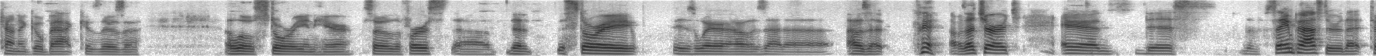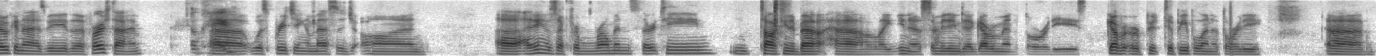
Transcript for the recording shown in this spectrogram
kind of go back because there's a a little story in here. So the first, uh, the the story is where I was at a I was at I was at church, and this the same pastor that tokenized me the first time Okay. uh, was preaching a message on uh, I think it was like from Romans 13, talking about how like you know submitting to government authorities, govern or p- to people in authority, um,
